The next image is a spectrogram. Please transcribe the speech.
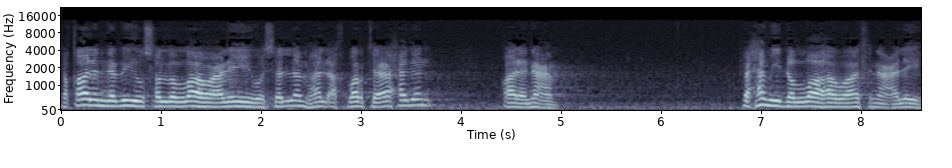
فقال النبي صلى الله عليه وسلم هل أخبرت أحدا؟ قال نعم. فحمد الله وأثنى عليه.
